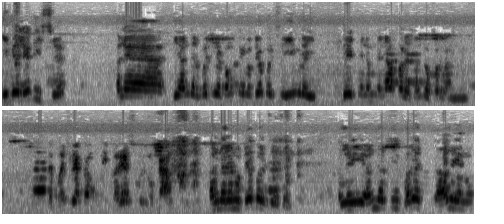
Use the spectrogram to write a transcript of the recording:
એ બે લેડીઝ છે. અને જે અંદર બજવે કંપનીનું ટેબલ છે ઈવડે બે થઈને અમને ના પડે ધંધો કરવાની. એટલે ભજવે કંપની અંદર એનું ટેબલ છે એટલે એ અંદરથી ભરે હાલે એનું.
